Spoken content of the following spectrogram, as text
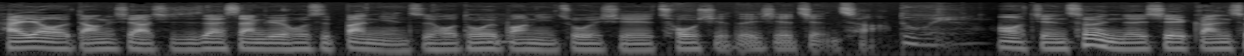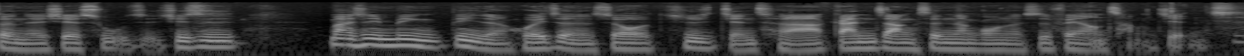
开药的当下，其实在三个月或是半年之后，都会帮你做一些抽血的一些检查。对，哦，检测你的一些肝肾的一些数值。其实慢性病病人回诊的时候去检查肝脏、肾脏功能是非常常见的。是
